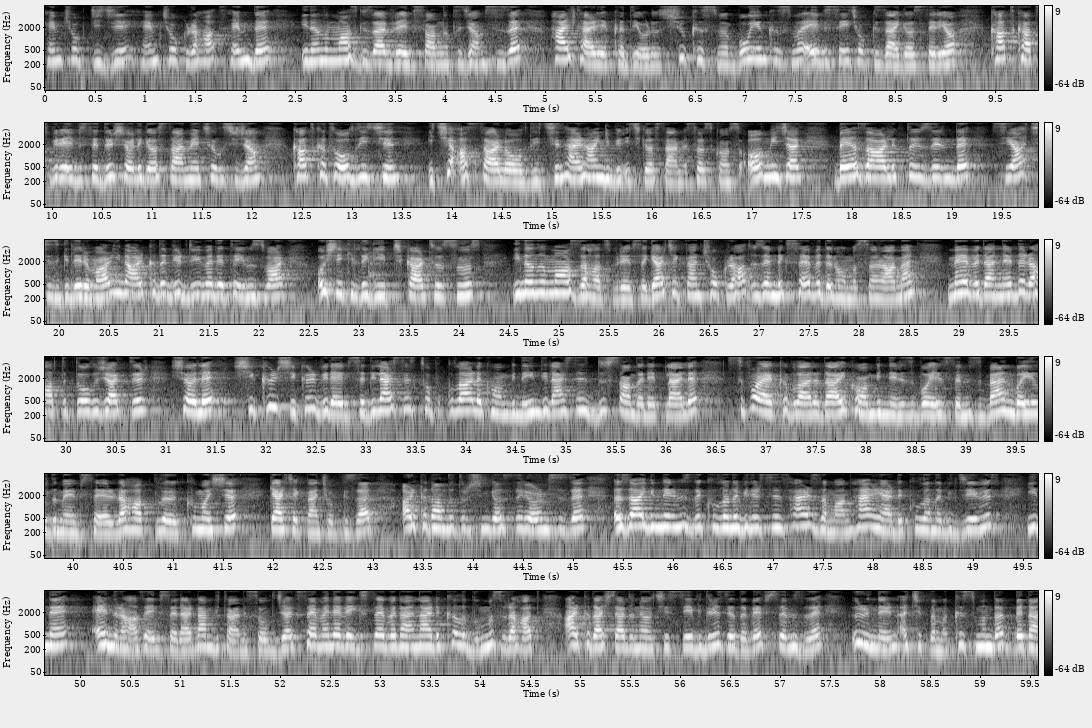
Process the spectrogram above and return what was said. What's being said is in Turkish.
Hem çok cici, hem çok rahat, hem de inanılmaz güzel bir elbise anlatacağım size. Halter yaka diyoruz. Şu kısmı, boyun kısmı elbiseyi çok güzel gösteriyor. Kat kat bir elbisedir. Şöyle göstermeye çalışacağım. Kat kat olduğu için, içi astarlı olduğu için herhangi bir iç gösterme söz konusu olmayacak. Beyaz ağırlıkta üzerinde siyah çizgileri var. Yine arkada bir düğme detayımız var. O şekilde giyip çıkartıyorsunuz. İnanılmaz rahat bir elbise. Gerçekten çok rahat. Üzerindeki S beden olmasına rağmen M bedenleri de rahatlıkla olacaktır. Şöyle şıkır şıkır bir elbise. Dilerseniz topuklularla kombinleyin. Dilerseniz düz sandaletlerle, spor ayakkabılarla dahi kombinleriz bu elbisemizi. Ben bayıldım elbiseye. Rahatlığı, kumaşı gerçekten çok güzel. Arkadan da duruşunu gösteriyorum size. Özel günlerimizde kullanabilirsiniz. Her zaman her yerde kullanabileceğimiz yine en rahat elbiselerden bir tanesi olacak. SML ve XL bedenlerde kalıbımız rahat. Arkadaşlardan ölçü isteyebiliriz ya da web sitemizde ürünlerin açıklama kısmında beden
